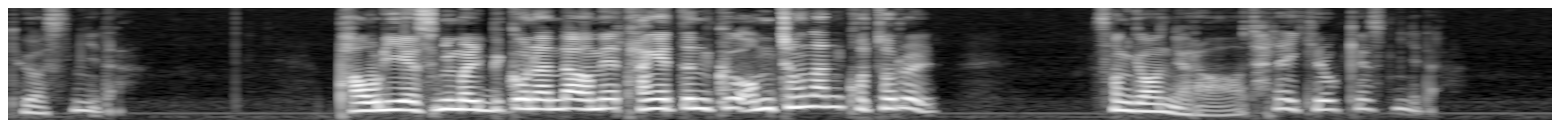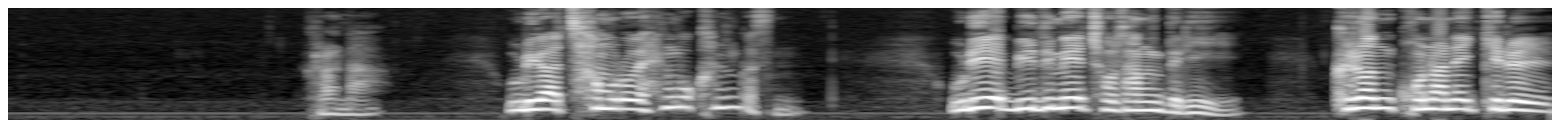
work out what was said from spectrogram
되었습니다. 바울이 예수님을 믿고 난 다음에 당했던 그 엄청난 고초를 성경은 여러 차례 기록했습니다. 그러나 우리가 참으로 행복한 것은 우리의 믿음의 조상들이 그런 고난의 길을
